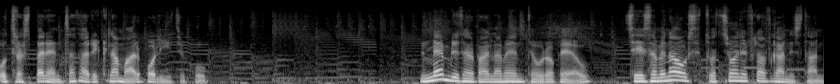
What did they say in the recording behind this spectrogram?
u trasparenza ta' riklamar politiku. Il-membri tal-Parlament Ewropew se jeżaminaw is-sitwazzjoni fl-Afganistan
